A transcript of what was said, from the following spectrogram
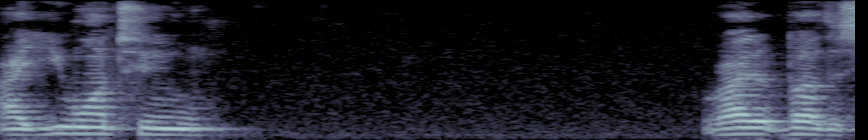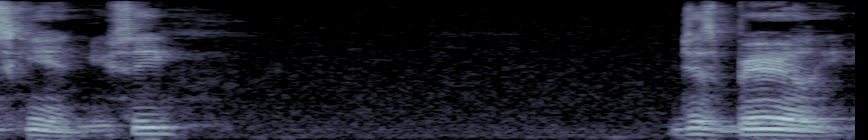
All right you want to right above the skin you see? Just barely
